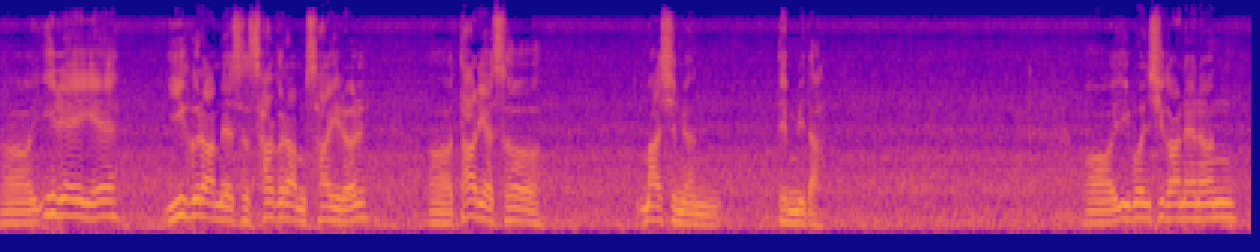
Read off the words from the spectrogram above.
어, 1회에 2g에서 4g 사이를 어, 달여서 마시면 됩니다. 어, 이번 시간에는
